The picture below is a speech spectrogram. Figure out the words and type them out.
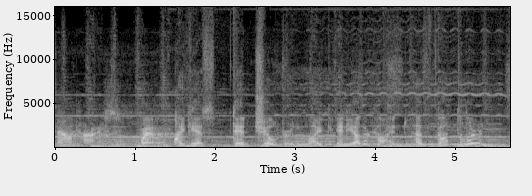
sound harsh. Well, I guess dead children, like any other kind, have got to learn.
